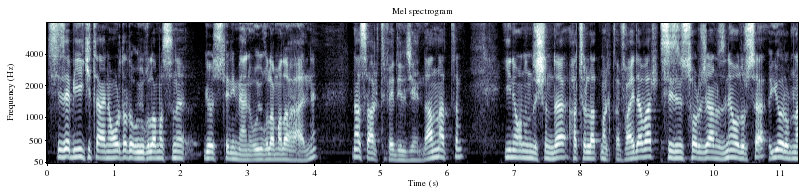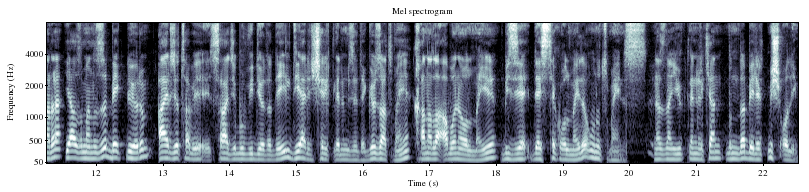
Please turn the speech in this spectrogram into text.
Size bir iki tane orada da uygulamasını göstereyim yani uygulamalı halini. Nasıl aktif edileceğini de anlattım. Yine onun dışında hatırlatmakta fayda var. Sizin soracağınız ne olursa yorumlara yazmanızı bekliyorum. Ayrıca tabii sadece bu videoda değil diğer içeriklerimize de göz atmayı, kanala abone olmayı, bize destek olmayı da unutmayınız. En azından yüklenirken bunu da belirtmiş olayım.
